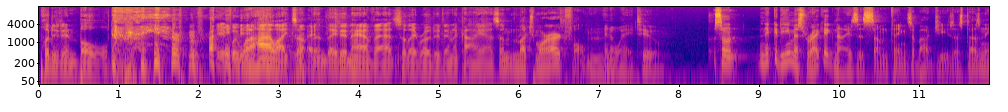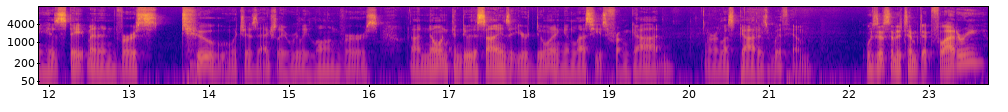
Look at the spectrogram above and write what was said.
put it in bold. If we want to highlight something, they didn't have that, so they wrote it in a chiasm. much more artful in a way too. So Nicodemus recognizes some things about Jesus, doesn't he? His statement in verse two, which is actually a really long verse, uh, no one can do the signs that you're doing unless he's from God or unless God is with him. Was this an attempt at flattery?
